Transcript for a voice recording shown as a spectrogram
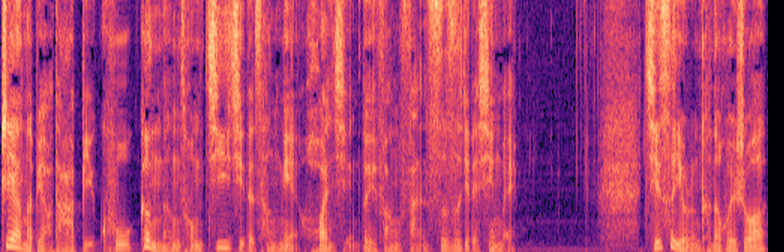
这样的表达比哭更能从积极的层面唤醒对方反思自己的行为。其次，有人可能会说，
